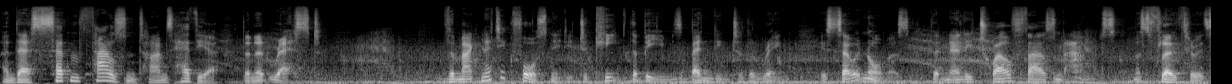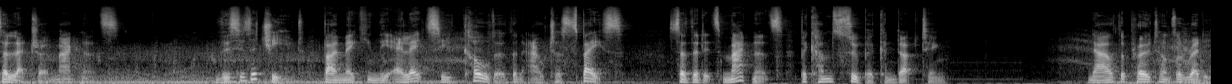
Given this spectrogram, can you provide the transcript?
and they're 7,000 times heavier than at rest. The magnetic force needed to keep the beams bending to the ring is so enormous that nearly 12,000 amps must flow through its electromagnets. This is achieved by making the LHC colder than outer space, so that its magnets become superconducting. Now the protons are ready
